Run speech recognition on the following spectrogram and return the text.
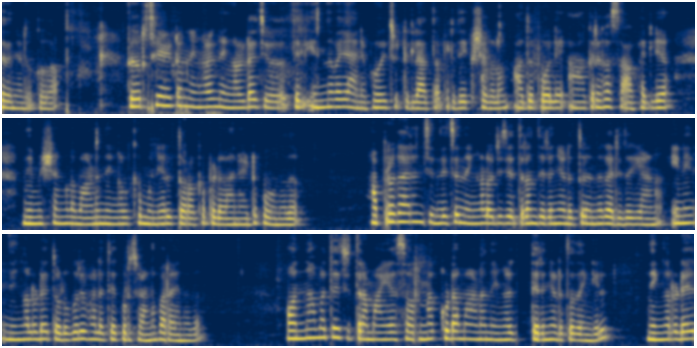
തിരഞ്ഞെടുക്കുക. തീർച്ചയായിട്ടും നിങ്ങൾ നിങ്ങളുടെ ജീവിതത്തിൽ ഇന്ന് വരെ അനുഭവിച്ചിട്ടില്ലാത്ത പ്രതീക്ഷകളും അതുപോലെ ആഗ്രഹ സാഫല്യ നിമിഷങ്ങളുമാണ് നിങ്ങൾക്ക് മുന്നിൽ തുറക്കപ്പെടുവാനായിട്ട് പോകുന്നത്. അപ്രകാരം ചിന്തിച്ച് നിങ്ങളൊരു ചിത്രം തിരഞ്ഞെടുത്തു എന്ന് കരുതുകയാണ്. ഇനി നിങ്ങളുടെ തൊടുകുരു ഫലത്തെക്കുറിച്ചാണ് പറയുന്നത്. ഒന്നാമത്തെ ചിത്രമായ സ്വർണക്കുടമാണ് നിങ്ങൾ തിരഞ്ഞെടുത്തതെങ്കിൽ നിങ്ങളുടെ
